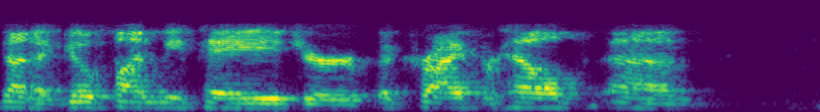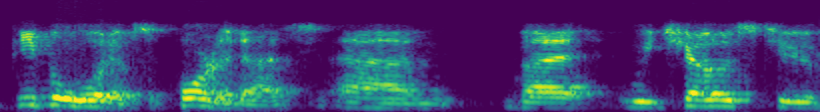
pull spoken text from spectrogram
done a GoFundMe page or a cry for help, um, people would have supported us. Um, but we chose to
